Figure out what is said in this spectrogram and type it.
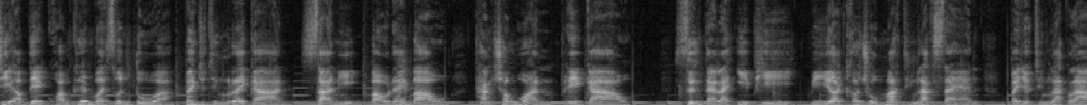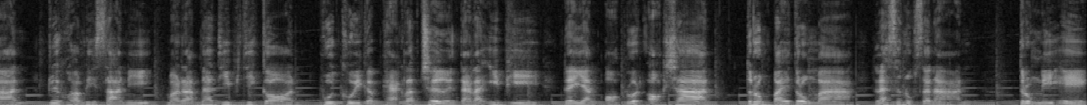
ที่อัปเดตความเคลื่อนไหวส่วนตัวไปจนถึงรายการ s a n i เบาได้เบา ทางช่องวันเพลกาวซึ่งแต่ละ EP มียอดเข้าชมมากถึงหลักแสน ไปจนถึงหลักล้าน ด้วยความที่สานิมารับหน้าที่พิธีกร พูดคุยกับแขกรับเชิญแต่ละ EP ได้อย่างออกรถออกชาติ ตรงไปตรงมาและสนุกสนาน ตรงนี้เอง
